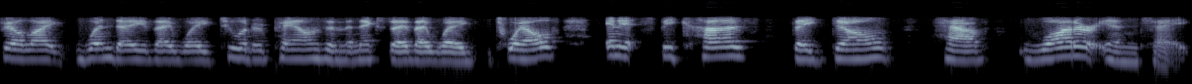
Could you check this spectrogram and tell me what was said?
feel like one day they weigh 200 pounds and the next day they weigh 12, and it's because they don't have water intake.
